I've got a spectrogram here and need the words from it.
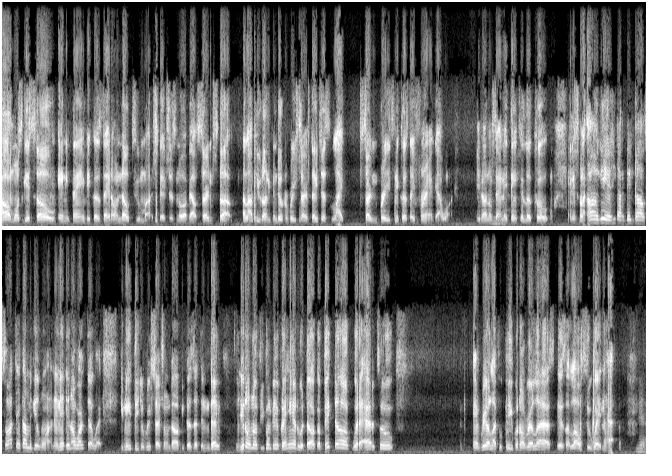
almost get sold anything because they don't know too much. They just know about certain stuff. A lot of people don't even do the research. They just like certain breeds because their friend got one. You know what I'm saying? They think it look cool, and it's like, oh yeah, he got a big dog, so I think I'm gonna get one. And it, it don't work that way. You need to do your research on dog because at the end of the day, you don't know if you're gonna be able to handle a dog. A big dog with an attitude in real life, what people don't realize is a lawsuit waiting to happen. Yeah.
